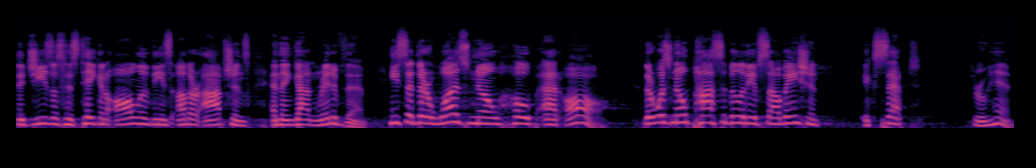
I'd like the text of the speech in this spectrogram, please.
that Jesus has taken all of these other options and then gotten rid of them. He said there was no hope at all, there was no possibility of salvation except through him.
